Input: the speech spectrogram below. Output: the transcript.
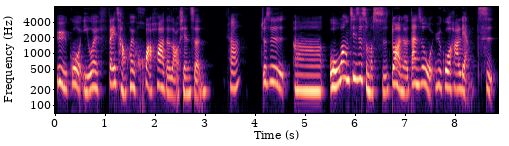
遇过一位非常会画画的老先生？哈，就是，嗯，我忘记是什么时段了，但是我遇过他两次。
